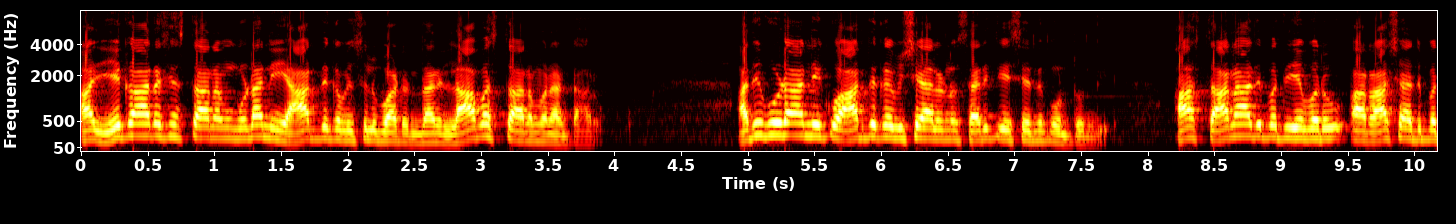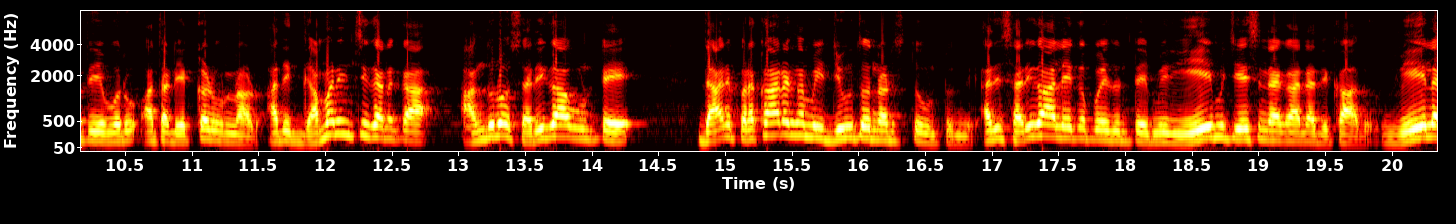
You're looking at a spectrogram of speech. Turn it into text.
ఆ ఏకాదశ స్థానం కూడా నీ ఆర్థిక వెసులుబాటు దాని లాభస్థానం అని అంటారు. అది కూడా నీకు ఆర్థిక విషయాలను సరిచేసేందుకు ఉంటుంది. ఆ స్థానాధిపతి ఎవరు? ఆ రాశాధిపతి ఎవరు? అతడు ఎక్కడ ఉన్నాడు? అది గమనించి గనక అందులో సరిగా ఉంటే దాని ప్రకారంగా మీ జీవితం నడుస్తూ ఉంటుంది. అది సరిగా లేకపోయేది ఉంటే మీరు ఏమి చేసినా కానీ అది కాదు. వేల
